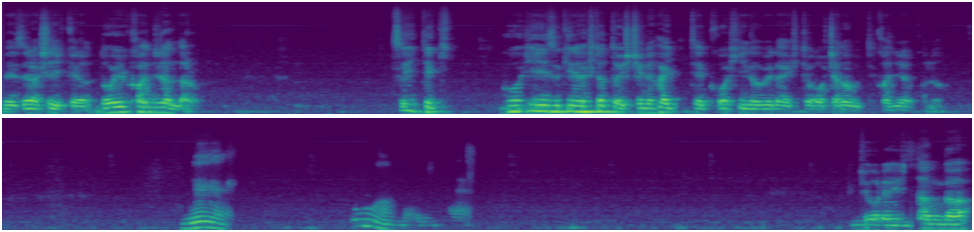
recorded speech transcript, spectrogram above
珍しいけど、どういう感じなんだろう？ついてき、コーヒー好きな人と一緒に入ってコーヒー飲めない人がお茶飲むって感じなのかな？ねえ。そうなんだよね。常連さんが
